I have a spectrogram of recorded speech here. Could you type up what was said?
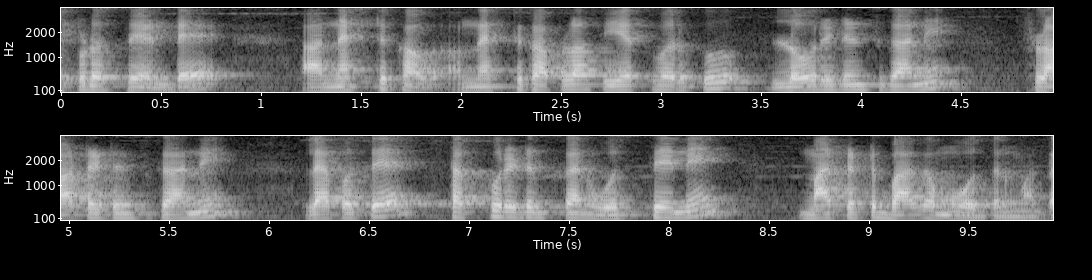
ఎప్పుడు వస్తాయంటే next next couple of years వరకు లో రిటర్న్స్ కానీ ఫ్లాట్ రిటర్న్స్ కానీ లేకపోతే తక్కువ రిటర్న్స్ కానీ వస్తేనే మార్కెట్ బాగా మూవ్ అవుతుంది అనమాట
